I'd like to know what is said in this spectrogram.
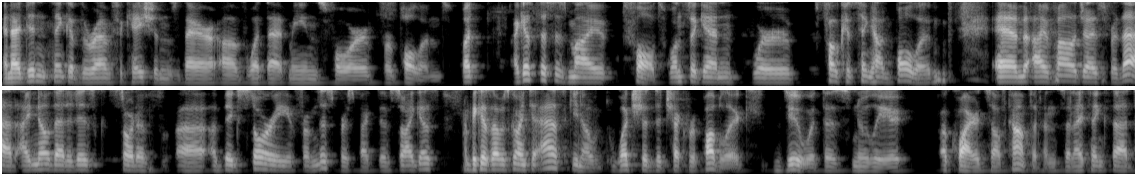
and I didn't think of the ramifications there of what that means for for Poland. But I guess this is my fault. Once again, we're focusing on Poland, and I apologize for that. I know that it is sort of uh, a big story from this perspective. So I guess because I was going to ask, you know, what should the Czech Republic do with this newly acquired self confidence? And I think that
